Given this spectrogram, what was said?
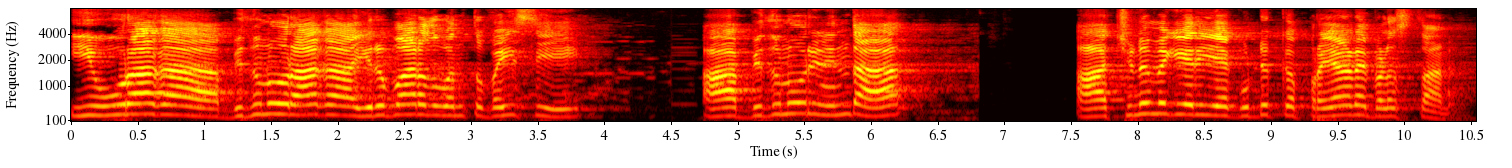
ಈ ಊರಾಗ ಬಿದನೂರಾಗ ಇರಬಾರದು ಅಂತ ಬಯಸಿ ಆ ಬಿದನೂರಿನಿಂದ ಆ ಚಿಣಮಗೇರಿಯ ಗುಡ್ಡಕ್ಕೆ ಪ್ರಯಾಣ ಬೆಳೆಸ್ತಾನೆ.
